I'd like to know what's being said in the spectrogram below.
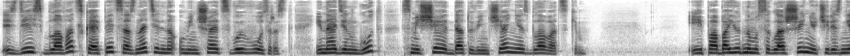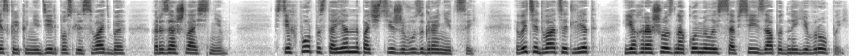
Здесь Блаватская опять сознательно уменьшает свой возраст и на один год смещает дату венчания с Блаватским. И по обоюдному соглашению через несколько недель после свадьбы разошлась с ним. С тех пор постоянно почти живу за границей. В эти 20 лет я хорошо ознакомилась со всей Западной Европой,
